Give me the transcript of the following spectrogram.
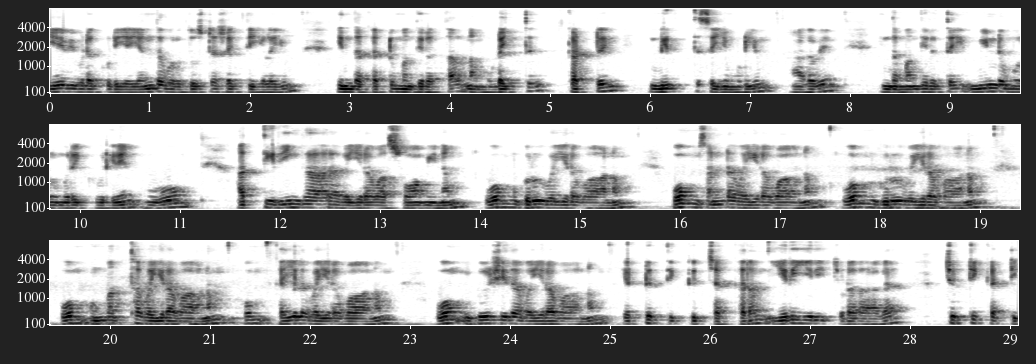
ஏவிவிடக்கூடிய எந்த ஒரு துஷ்ட சக்திகளையும் இந்த கட்டு மந்திரத்தால் நாம் உடைத்து கட்டு நிறுத்தி செய்ய முடியும். ஆகவே இந்த மந்திரத்தை மீண்டும் ஒரு முறை கூறுகிறேன் ஓம் அத்திரீங்கார வைரவா சுவாமினம் ஓம் குரு வைரவானம் ஓம் சண்ட வைரவானம் ஓம் குரு வைரவானம் ஓம் உன்மத்த வைரவானம் ஓம் கைல வைரவானம் ஓம் விபூஷித வைரவானம் எட்டு திக்கு சக்கரம் எரி எரி சுடராக சுற்றி கட்டி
